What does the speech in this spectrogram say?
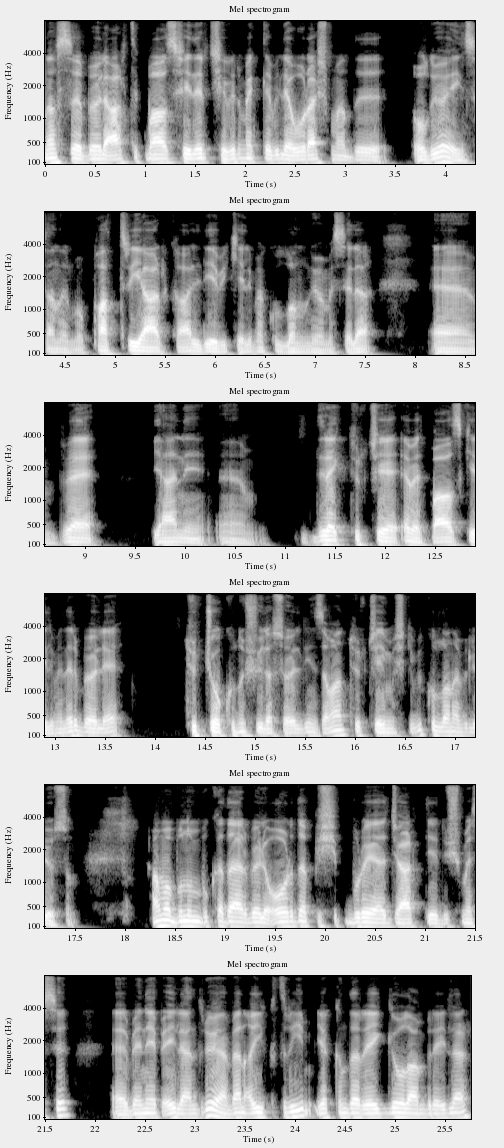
Nasıl böyle artık bazı şeyleri çevirmekle bile uğraşmadığı oluyor ya insanların o patriarkal diye bir kelime kullanılıyor mesela. E, ve yani e, direkt Türkçe'ye evet bazı kelimeleri böyle Türkçe okunuşuyla söylediğin zaman Türkçeymiş gibi kullanabiliyorsun. Ama bunun bu kadar böyle orada pişip buraya cart diye düşmesi e, beni hep eğlendiriyor. Yani ben ayıktırayım yakında regli olan bireyler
